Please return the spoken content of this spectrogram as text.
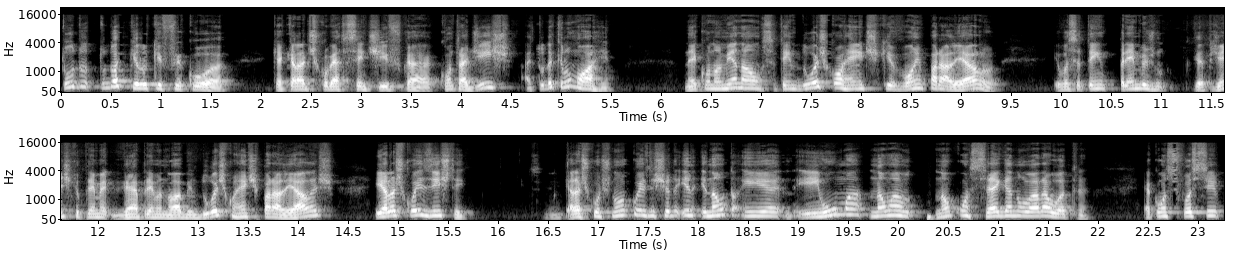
tudo, tudo aquilo que ficou, que aquela descoberta científica contradiz, aí tudo aquilo morre. Na economia, não. Você tem duas correntes que vão em paralelo e você tem prêmios gente que ganha prêmio Nobel em duas correntes paralelas e elas coexistem. Sim. Elas continuam coexistindo e, e não e, e, uma não, não consegue anular a outra. É como se fosse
